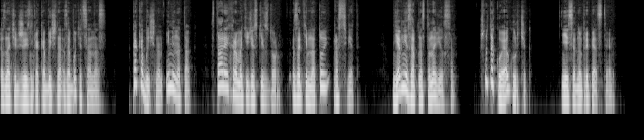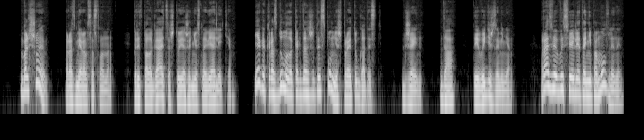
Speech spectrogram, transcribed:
Значит, жизнь, как обычно, заботится о нас. Как обычно, именно так. Старый хроматический вздор. За темнотой рассвет. Я внезапно остановился. Что такое огурчик? Есть одно препятствие. Большое? Размером со слона. Предполагается, что я женюсь на Виолетте. Я как раз думала, когда же ты вспомнишь про эту гадость. Джейн. Да. Ты выйдешь за меня. Разве вы с Виолеттой не помолвлены?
